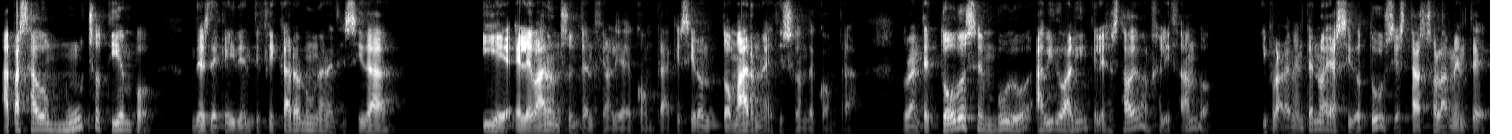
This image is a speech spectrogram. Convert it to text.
Ha pasado mucho tiempo desde que identificaron una necesidad y elevaron su intencionalidad de compra, quisieron tomar una decisión de compra. Durante todo ese embudo ha habido alguien que les ha estado evangelizando. Y probablemente no haya sido tú si estás solamente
